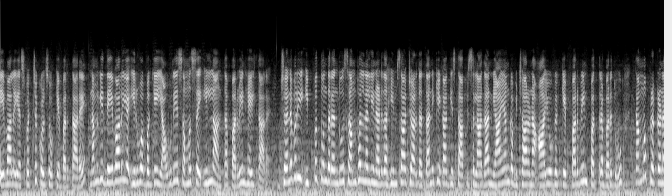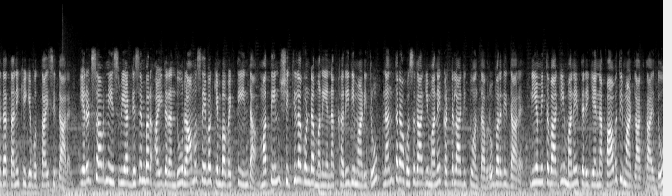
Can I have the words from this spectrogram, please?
ದೇವಾಲಯ ಸ್ವಚ್ಛಗೊಳಿಸೋಕೆ ಬರ್ತಾರೆ. ನಮಗೆ ದೇವಾಲಯ ಇರುವ ಬಗ್ಗೆ ಯಾವುದೇ ಸಮಸ್ಯೆ ಇಲ್ಲ ಅಂತ ಪರ್ವಿನ್ ಹೇಳ್ತಾರೆ. ಜನವರಿ ಇಪ್ಪತ್ತೊಂದರಂದು ಸಂಭಲ್ನಲ್ಲಿ ನಡೆದ ಹಿಂಸಾಚಾರದ ತನಿಖೆಗಾಗಿ ಸ್ಥಾಪಿಸಲಾದ ನ್ಯಾಯಾಂಗ ವಿಚಾರಣಾ ಆಯೋಗಕ್ಕೆ ಪರ್ವೀನ್ ಪತ್ರ ಬರೆದು ತಮ್ಮ ಪ್ರಕರಣದ ತನಿಖೆಗೆ ಒತ್ತಾಯಿಸಿದ್ದಾರೆ. ಎರಡ್ ಸಾವಿರನೇ ಇಸ್ವಿಯ ಡಿಸೆಂಬರ್ ಐದರಂದು ರಾಮಸೇವಕ್ ಎಂಬ ವ್ಯಕ್ತಿಯಿಂದ ಮತಿನ್ ಶಿಥಿಲಗೊಂಡ ಮನೆಯನ್ನ ಖರೀದಿ ಮಾಡಿದ್ರು, ನಂತರ ಹೊಸದಾಗಿ ಮನೆ ಕಟ್ಟಲಾಗಿತ್ತು ಅಂತ ಅವರು ಬರೆದಿದ್ದಾರೆ. ನಿಯಮಿತವಾಗಿ ಮನೆ ತೆರಿಗೆಯನ್ನ ಪಾವತಿ ಮಾಡಲಾಗ್ತಾ ಇದ್ದು,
